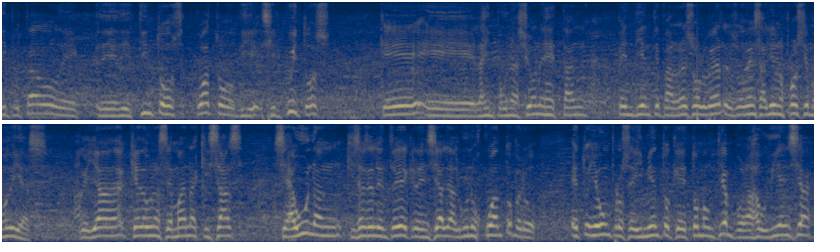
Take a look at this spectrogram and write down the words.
diputados de, distintos cuatro circuitos que eh, las impugnaciones están pendientes para resolver, eso deben salir en los próximos días. Porque ya queda una semana, quizás se aunan, quizás se le entregue credenciales a algunos cuantos, pero esto lleva un procedimiento que toma un tiempo. Las audiencias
